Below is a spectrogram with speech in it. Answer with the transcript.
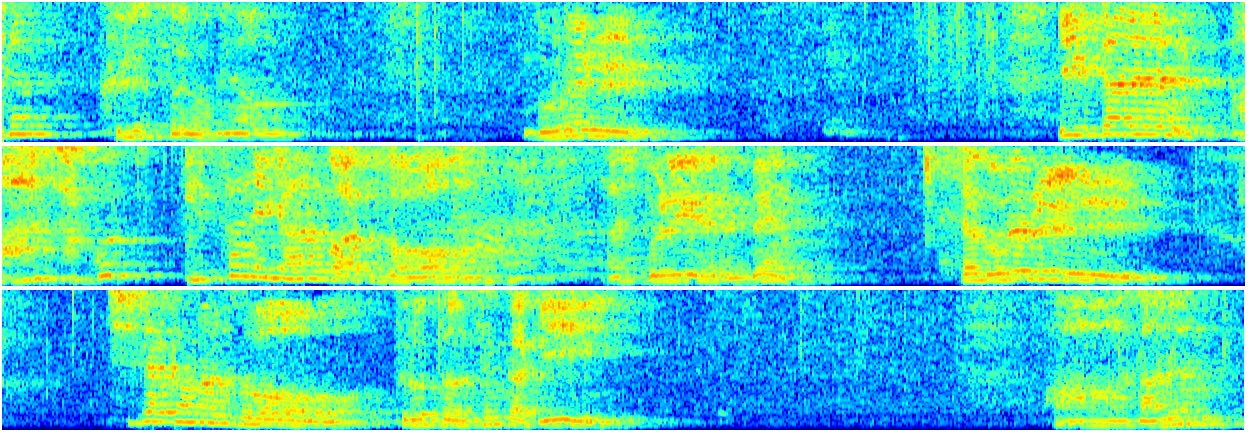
그냥 그랬어요. 그냥 노래를 일단은 아 자꾸 비슷한 얘기를 하는 것 같아서 다시 돌리게 되는데 제가 노래를 시작하면서 들었던 생각이 아 나는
